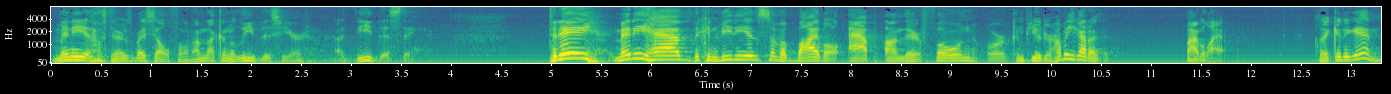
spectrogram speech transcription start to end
many, oh, there's my cell phone. I'm not going to leave this here. I need this thing. Today, many have the convenience of a Bible app on their phone or computer. How many got a Bible app? Click it again.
